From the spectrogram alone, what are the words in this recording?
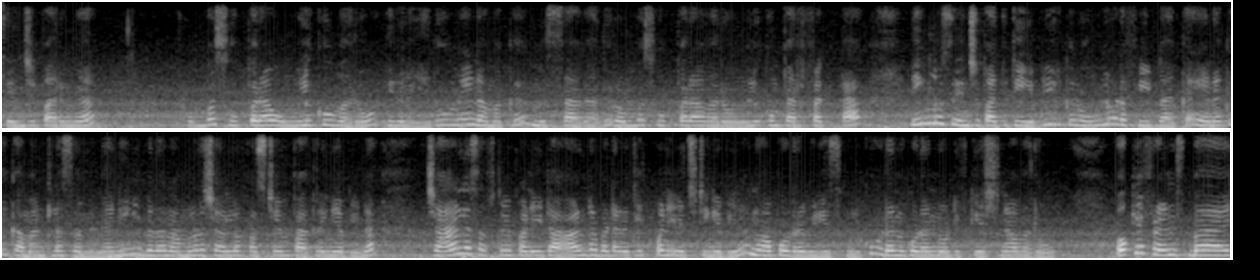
செஞ்சு பாருங்கள் ரொம்ப சூப்பராக உங்களுக்கும் வரும். இதில் எதுவுமே நமக்கு மிஸ் ஆகாது. ரொம்ப சூப்பராக வரும். உங்களுக்கும் பர்ஃபெக்டாக நீங்களும் செஞ்சு பார்த்துட்டு எப்படி இருக்குன்னு உங்களோட ஃபீட்பேக்கை எனக்கு கமெண்ட்டில் சொல்லுங்கள் நீங்கள் இப்போ தான் நம்மளோட சேனலில் ஃபஸ்ட் டைம் பார்க்குறீங்க அப்படின்னா சேனலை சப்ஸ்கிரைப் பண்ணிவிட்டு ஆல்ற பட்டனை கிளிக் பண்ணி வச்சிட்டிங்க அப்படின்னா நான் போடுற வீடியோஸ் உங்களுக்கு உடனுக்குடன் நோட்டிஃபிகேஷனாக வரும். ஓகே ஃப்ரெண்ட்ஸ் பாய்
